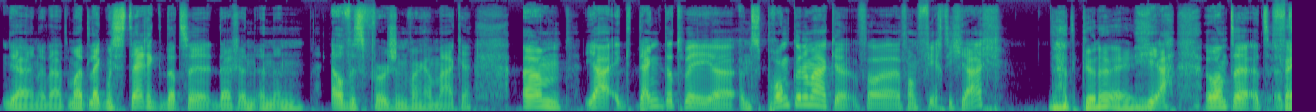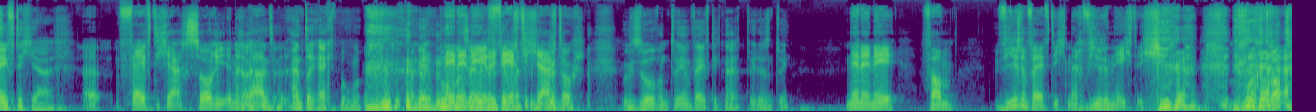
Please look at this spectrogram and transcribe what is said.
Ja, inderdaad. Maar het lijkt me sterk dat ze daar een, een, een Elvis-version van gaan maken. Ehm, ja, ik denk dat wij eh, een sprong kunnen maken van, van 40 jaar. Dat kunnen wij. Ja, want eh, het, het 50 jaar. eh, 50 jaar, sorry, inderdaad. en terecht, Bono. Wanneer nee, nee, nee, rekenmesje 40 jaar toch? Hoezo? Van 52 naar 2002? Nee, nee, nee. Van 54 naar 94. Wacht, wat?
